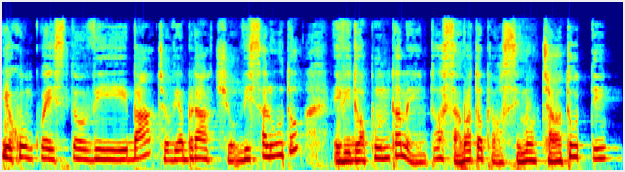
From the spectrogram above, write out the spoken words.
Io con questo vi bacio, vi abbraccio, vi saluto e vi do appuntamento a sabato prossimo. Ciao a tutti!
